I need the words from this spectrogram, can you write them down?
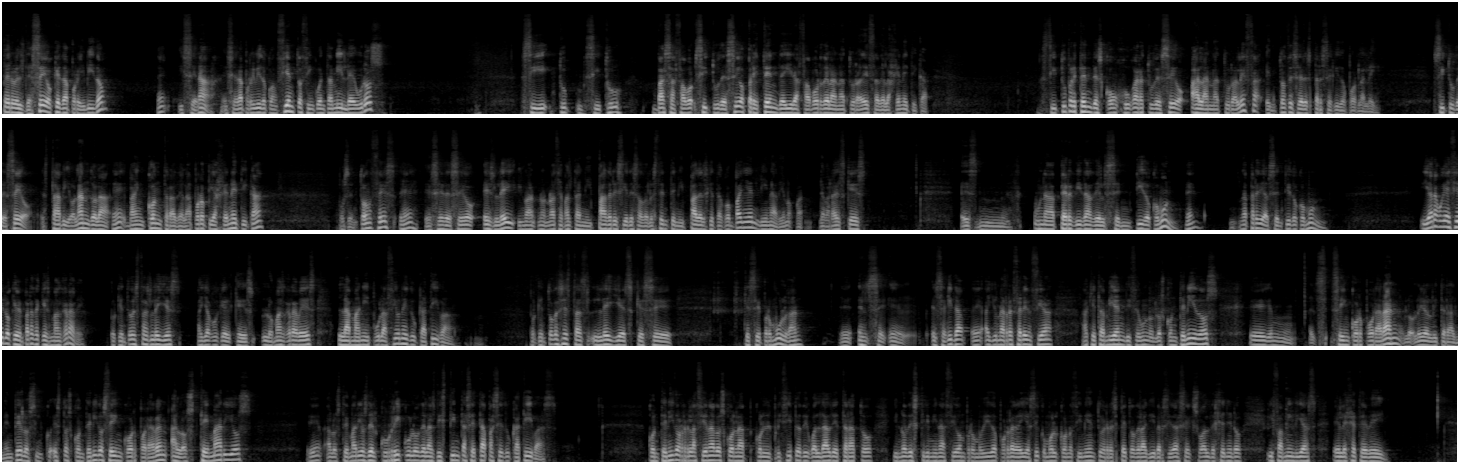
Pero el deseo queda prohibido ¿eh? y será, y será prohibido con 150.000 euros si tú, si tú vas a favor, si tu deseo pretende ir a favor de la naturaleza, de la genética, si tú pretendes conjugar tu deseo a la naturaleza, entonces eres perseguido por la ley. Si tu deseo está violándola, ¿eh? va en contra de la propia genética, pues entonces ¿eh? ese deseo es ley y no, hace falta ni padres si eres adolescente, ni padres que te acompañen, ni nadie. La verdad es que es, es una pérdida del sentido común, ¿eh? una pérdida del sentido común. Y ahora voy a decir lo que me parece que es más grave, porque en todas estas leyes hay algo que, es lo más grave es la manipulación educativa, porque en todas estas leyes que se, que se promulgan, eh, eh, enseguida eh, hay una referencia a que también, dice uno, los contenidos se incorporarán, lo leo literalmente, los, estos contenidos se incorporarán a los temarios, a los temarios del currículo de las distintas etapas educativas contenidos relacionados con, la, con, el principio de igualdad de trato y no discriminación promovido por la ley, así como el conocimiento y respeto de la diversidad sexual de género y familias LGTBI.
